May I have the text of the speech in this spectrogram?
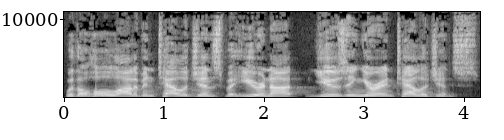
with a whole lot of intelligence, but you're not using your intelligence.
